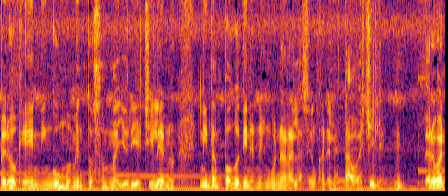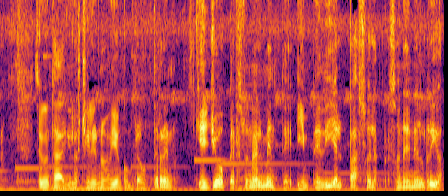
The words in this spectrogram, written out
pero que en ningún momento son mayoría chilenos ni tampoco tienen ninguna relación con el Estado de Chile. Pero bueno, se contaba que los chilenos habían comprado un terreno, que yo personalmente impedía el paso de las personas en el río.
